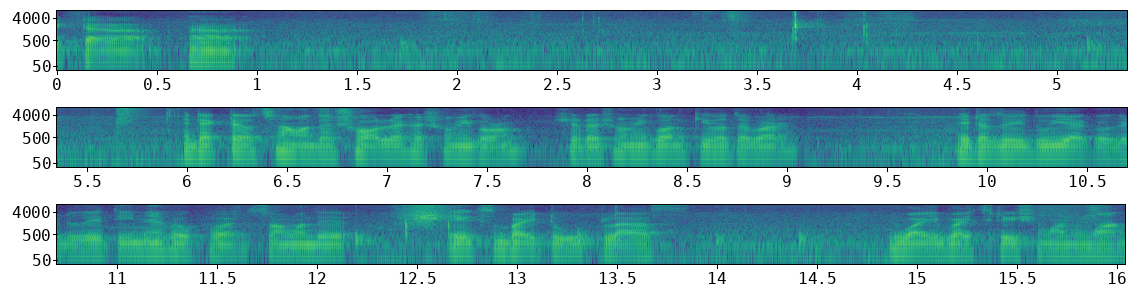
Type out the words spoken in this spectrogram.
একটা এটা একটা হচ্ছে আমাদের সরলরেখার সমীকরণ। সেটা সমীকরণ কি হতে পারে? এটা যদি দুই একক, এটা যদি তিন একক হয় সো আমাদের X by two plus Y by three সমান ওয়ান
